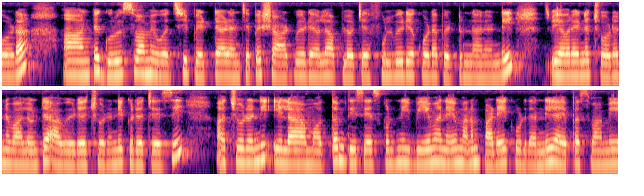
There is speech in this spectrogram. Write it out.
కూడా అంటే గురుస్వామి వచ్చి పెట్టాడని చెప్పి షార్ట్ వీడియోలో అప్లోడ్ చే ఫుల్ వీడియో కూడా పెట్టున్నానండి. ఎవరైనా చూడని వాళ్ళు ఉంటే ఆ వీడియో చూడండి. ఇక్కడ వచ్చేసి చూడండి. ఇలా మొత్తం తీసేసుకుంటున్న ఈ బియ్యం అనేవి మనం పడేయకూడదండి. అయ్యప్ప స్వామి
